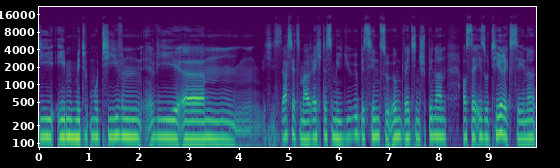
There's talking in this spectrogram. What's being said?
die eben mit Motiven wie, ähm, ich, ich sag's jetzt mal, rechtes Milieu bis hin zu irgendwelchen Spinnern aus der Esoterik-Szene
